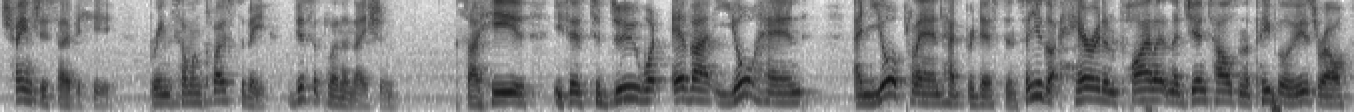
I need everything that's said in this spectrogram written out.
change this over here, bring someone close to me, discipline a nation. So here he says to do whatever your hand and your plan had predestined. So you've got Herod and Pilate and the Gentiles and the people of Israel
